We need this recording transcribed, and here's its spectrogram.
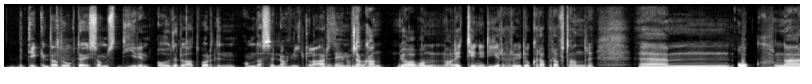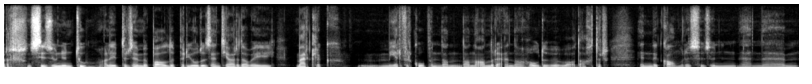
betekent dat ook dat je soms dieren ouder laat worden omdat ze nog niet klaar zijn? Of dat kan, ja, want allee, het ene dier groeit ook rapper af het andere. Um, ook naar seizoenen toe. Allee, er zijn bepaalde periodes in het jaar dat wij merkelijk meer verkopen dan, dan anderen. En dan houden we wat achter in de kalmere seizoen. En um,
